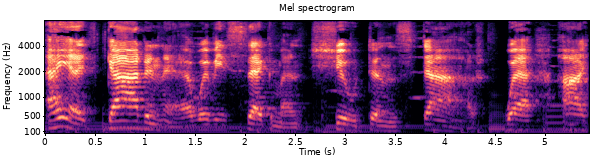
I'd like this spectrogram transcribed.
Hey, it's Gordon here with his segment Shooting Stars, where I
